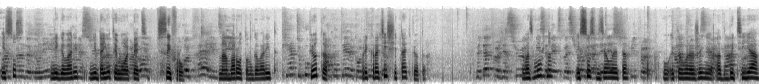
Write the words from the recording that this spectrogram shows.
Иисус не говорит, не дает ему опять цифру. Наоборот, он говорит, Петр, прекрати считать, Петр. Возможно, Иисус взял это, это выражение от бытия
